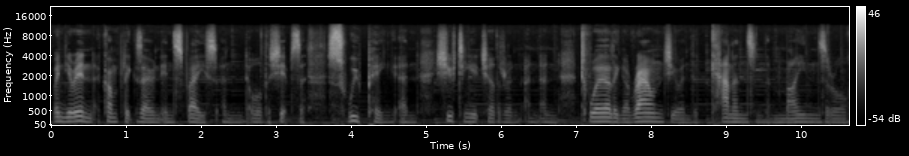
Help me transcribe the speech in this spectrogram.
When you're in a conflict zone in space and all the ships are swooping and shooting each other and, and, and twirling around you and the cannons and the mines are all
